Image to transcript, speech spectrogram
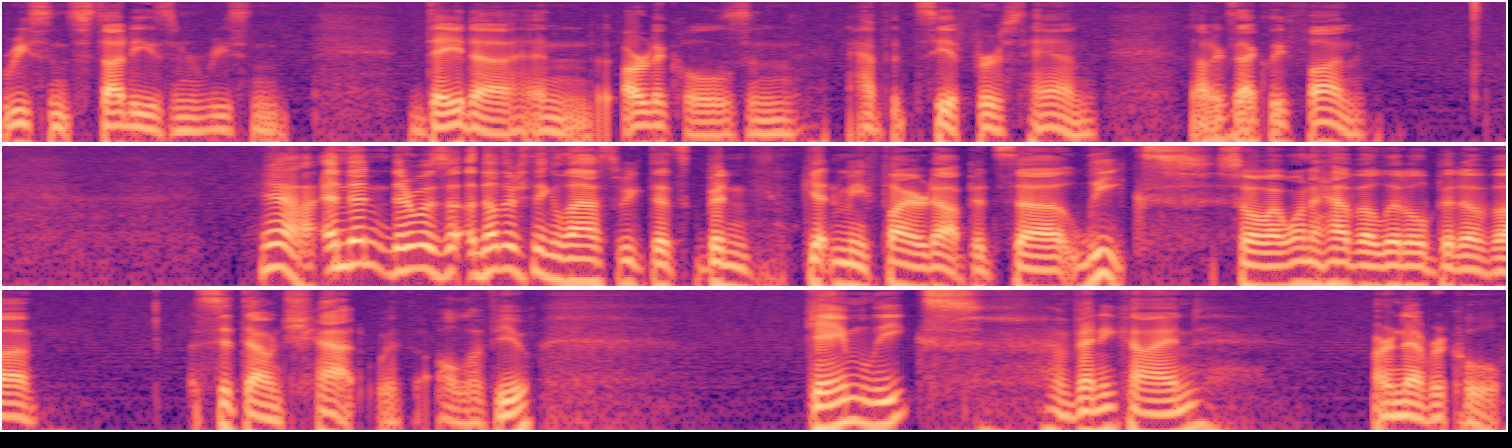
recent studies and recent data and articles and have it see it firsthand. Not exactly fun. Yeah, and then there was another thing last week that's been getting me fired up. It's uh, leaks. So I want to have a little bit of a sit down chat with all of you. Game leaks of any kind are never cool.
